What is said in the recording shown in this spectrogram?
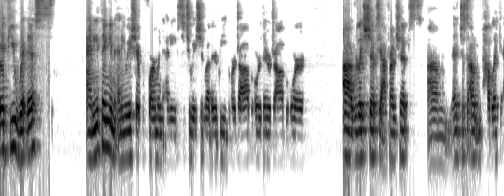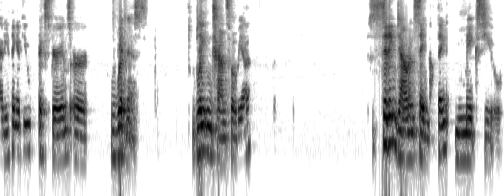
if you witness anything in any way, shape, or form in any situation, whether it be your job or their job or uh, relationships, yeah, friendships, um, just out in public, anything, if you experience or witness blatant transphobia, sitting down and saying nothing makes you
